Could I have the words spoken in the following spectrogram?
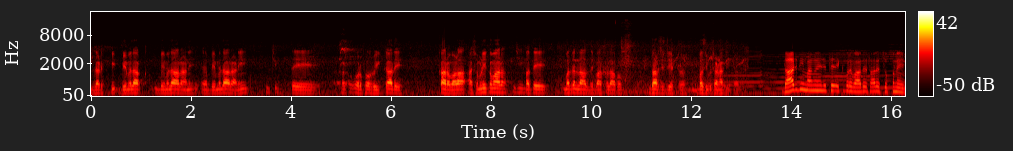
ਲੜਕੀ ਬਿਮਲਾ ਬਿਮਲਾ ਰਾਣੀ ਬਿਮਲਾ ਰਾਣੀ ਜੀ। ਤੇ ਉਰਫ ਰੁਈਕਾ ਦੇ ਘਰ ਵਾਲਾ ਅਸ਼ਮਨੀ ਕੁਮਾਰ ਅਤੇ ਮਦਨ ਲਾਲ ਦੇ ਬਰਖਲਾਫ ਦਰਜ ਰਜਿਸਟਰ ਬਸੀ ਪਠਾਣਾ ਕੀਤਾ ਦਾਜ ਦੀ ਮੰਗ ਨੇ ਜਿੱਥੇ ਇੱਕ ਪਰਿਵਾਰ ਦੇ ਸਾਰੇ ਸੁਪਨੇ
